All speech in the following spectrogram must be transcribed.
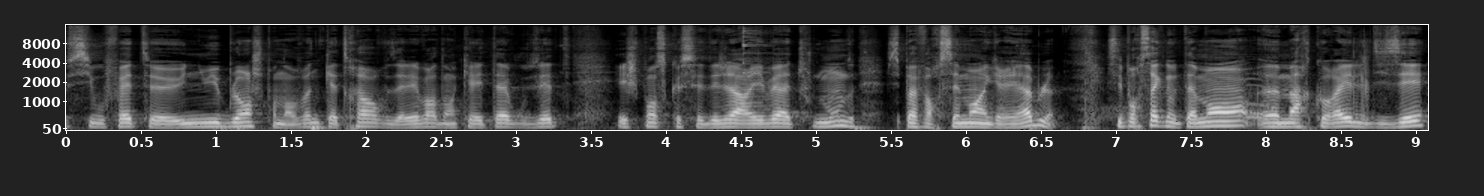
si vous faites euh, une nuit blanche pendant 24 heures, vous allez voir dans quel état vous êtes. Et je pense que c'est déjà arrivé à tout le monde. C'est pas forcément agréable. C'est pour ça que notamment euh, Marc Aurèle disait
